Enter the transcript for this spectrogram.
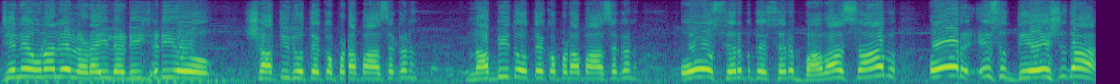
ਜਿਹਨੇ ਉਹਨਾਂ ਲਈ ਲੜਾਈ ਲੜੀ ਜਿਹੜੀ ਉਹ ਛਾਤੀ ਦੇ ਉੱਤੇ ਕਪੜਾ ਪਾ ਸਕਣ, ਨਾਭੀ ਦੇ ਉੱਤੇ ਕਪੜਾ ਪਾ ਸਕਣ? ਉਹ ਸਿਰਫ ਤੇ ਸਿਰਫ ਬਾਬਾ ਸਾਹਿਬ ਔਰ ਇਸ ਦੇਸ਼ ਦਾ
